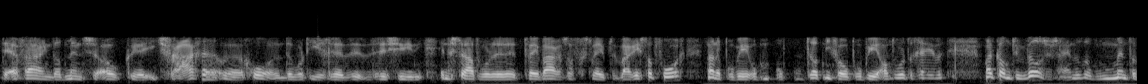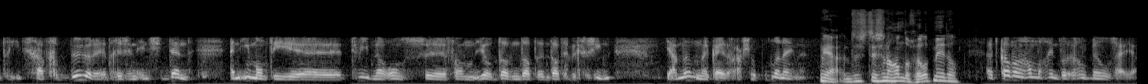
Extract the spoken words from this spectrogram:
de ervaring dat mensen ook uh, iets vragen. goh, er wordt hier, er is in de straat worden twee wagens afgestreept. Waar is dat voor? Nou, dan probeer op, op dat niveau probeer antwoord te geven. Maar het kan natuurlijk wel zo zijn dat op het moment dat er iets gaat gebeuren, er is een incident en iemand die tweet naar ons van, joh, dat en dat en dat heb ik gezien. Ja, dan, dan kan je er actie op ondernemen. Ja, dus het is een handig hulpmiddel. Het kan een handig hulpmiddel zijn, ja.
